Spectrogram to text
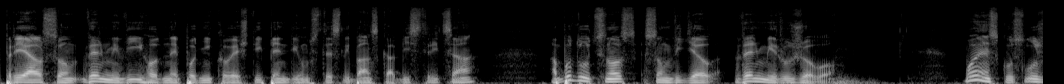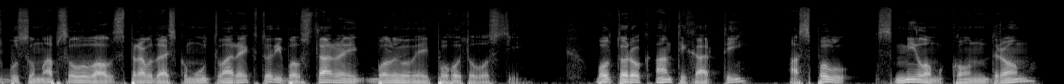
Prijal som veľmi výhodné podnikové štipendium z Tesly Banská Bystrica a budúcnosť som videl veľmi ružovo. Vojenskú službu som absolvoval v spravodajskom útvare, ktorý bol v starej bojovej pohotovosti. Bol to rok anticharty a spolu s Milom Kondrom,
